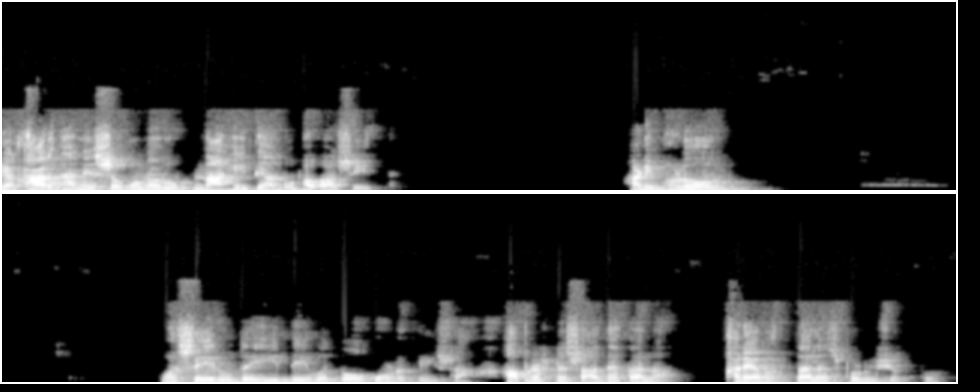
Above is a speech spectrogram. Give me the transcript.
यथार्थाने सगुण रूप नाही ते अनुभवास येत. आणि म्हणून वसे हृदयी देव तो कोण कैसा? हा प्रश्न साधकाला खऱ्या भक्तालाच पडू शकतो.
